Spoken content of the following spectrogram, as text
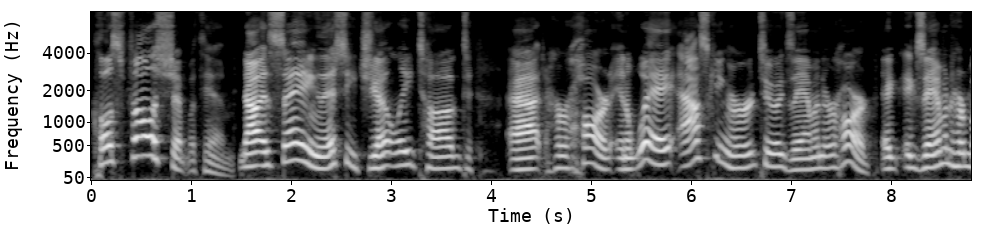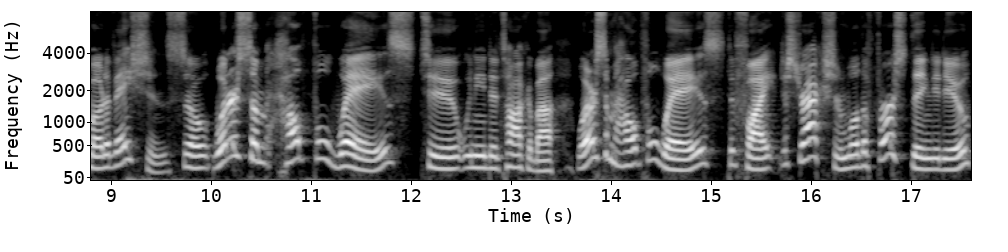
close fellowship with him. Now, in saying this, he gently tugged at her heart in a way asking her to examine her heart e- examine her motivations. So what are some helpful ways to we need to talk about what are some helpful ways to fight distraction? Well the first thing to do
